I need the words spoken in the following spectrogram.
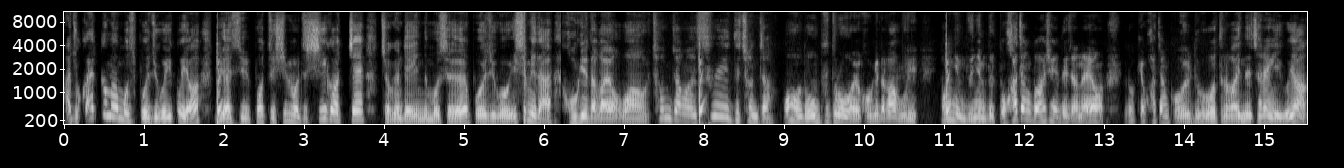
아주 깔끔한 모습 보여지고 있고요. USB 포트 12V C거째 적용되어 있는 모습 보여지고 있습니다. 거기에다가요. 와, 천장은 스웨이드 천장. 어, 너무 부드러워요. 거기다가 우리 형님, 누님들 또 화장도 하셔야 되잖아요. 이렇게 화장 거울도 들어가 있는 차량이고요.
